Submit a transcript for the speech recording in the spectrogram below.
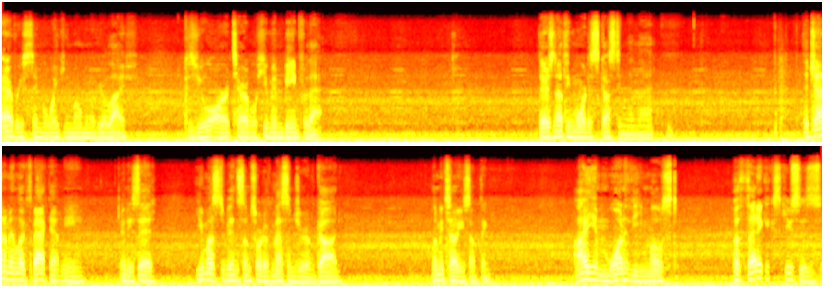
every single waking moment of your life because you are a terrible human being for that. There's nothing more disgusting than that. The gentleman looked back at me and he said, You must have been some sort of messenger of God. Let me tell you something. I am one of the most pathetic excuses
